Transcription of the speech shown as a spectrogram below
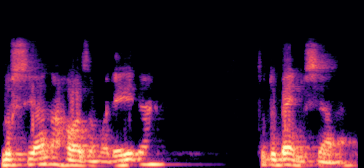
Luciana Rosa Moreira. Tudo bem, Luciana?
